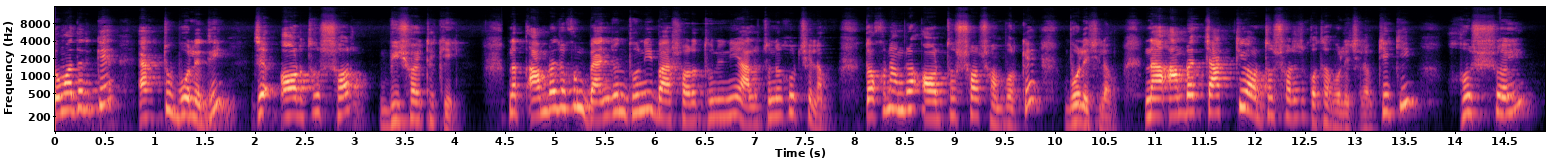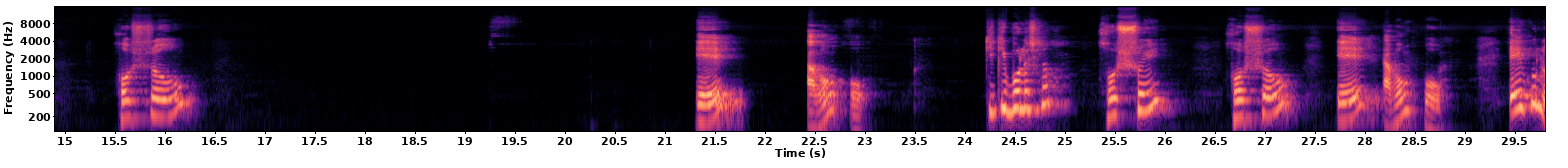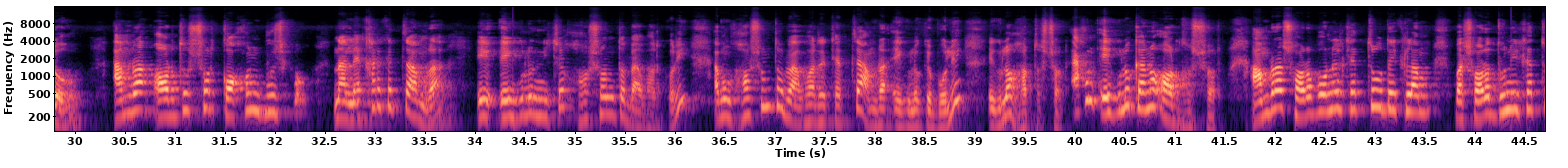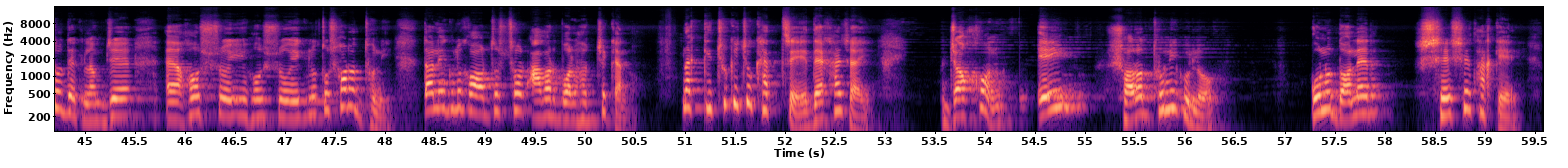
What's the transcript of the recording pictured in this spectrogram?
তোমাদেরকে একটু বলে দিই যে অর্ধস্বর বিষয়টা কি। না, আমরা যখন ব্যঞ্জন ধ্বনি বা স্বরধ্বনি নিয়ে আলোচনা করছিলাম, তখন আমরা অর্ধস্বর সম্পর্কে বলেছিলাম। না, আমরা চারটি অর্ধস্বরের কথা বলেছিলাম। কি কি? হস্যই, হস্যৌ, এ এবং ও। কি কি বলেছিলাম? হস্যই, হস্যৌ, এ এবং ও। এইগুলো আমরা অর্ধস্বর কখন বুঝব? না, লেখার ক্ষেত্রে আমরা এই এইগুলোর নিচে হসন্ত ব্যবহার করি এবং হসন্ত ব্যবহারের ক্ষেত্রে আমরা এগুলোকে বলি এগুলো অর্ধস্বর এখন এগুলো কেন অর্ধস্বর? আমরা স্বরবর্ণের ক্ষেত্রেও দেখলাম বা স্বরধ্বনির ক্ষেত্রেও দেখলাম যে হস্যই, হস্য এগুলো তো স্বরধ্বনি। তাহলে এগুলোকে অর্ধস্বর আবার বলা হচ্ছে কেন? না, কিছু কিছু ক্ষেত্রে দেখা যায় যখন এই স্বরধ্বনিগুলো কোনো দলের শেষে থাকে।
